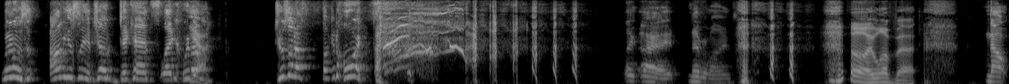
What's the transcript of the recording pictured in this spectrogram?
When it was obviously a joke, dickheads. Like, we're Yeah. not. Jews don't have fucking horse. like, all right, never mind. oh, I love that. Now,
